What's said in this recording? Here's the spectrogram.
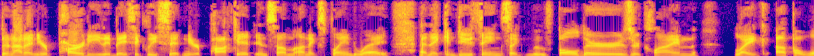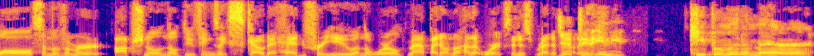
they're not in your party. They basically sit in your pocket in some unexplained way. And they can do things like move boulders or climb like up a wall. Some of them are optional and they'll do things like scout ahead for you on the world map. I don't know how that works. I just read about yeah, did it. Any... Keep them in a mirror,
